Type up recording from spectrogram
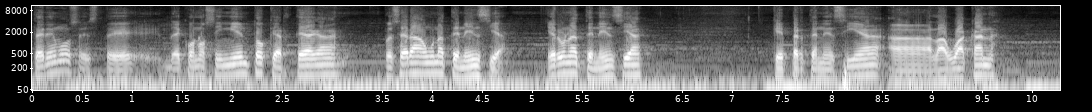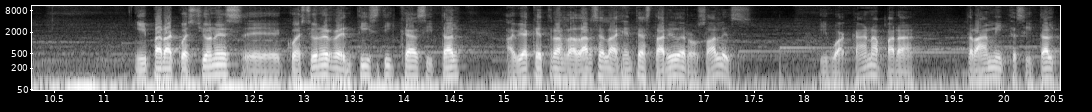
tenemos este, de conocimiento que Arteaga, pues era una tenencia, era una tenencia que pertenecía a la Huacana. Y para cuestiones, eh, cuestiones rentísticas y tal, había que trasladarse a la gente a Estario de Rosales y Huacana para trámites y tal.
